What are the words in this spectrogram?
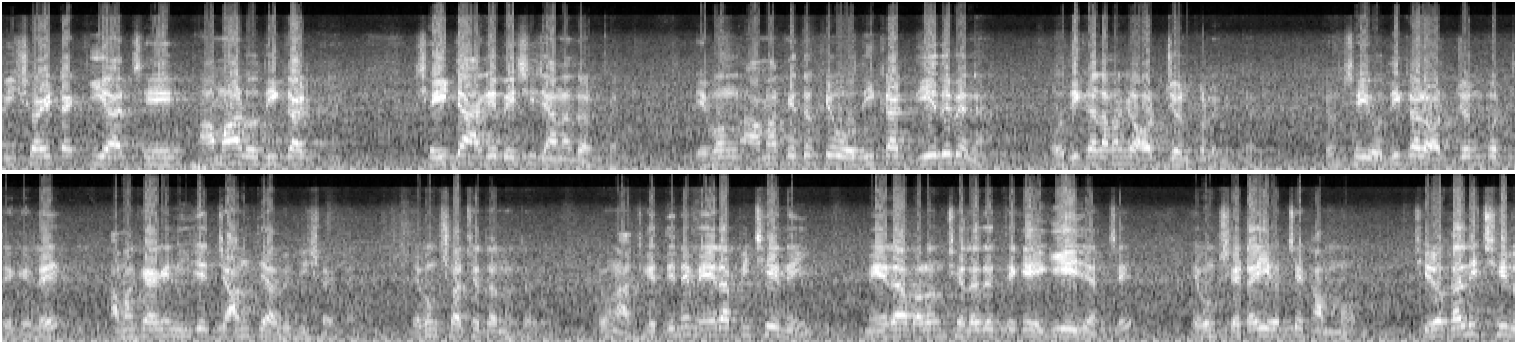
বিষয়টা কি আছে আমার অধিকার কি? সেইটা আগে বেশি জানা দরকার। এবং আমাকে তো কেউ অধিকার দিয়ে দেবে না, অধিকার আমাকে অর্জন করে নিতে হবে। এবং সেই অধিকার অর্জন করতে গেলে আমাকে আগে নিজে জানতে হবে বিষয়টা এবং সচেতন হতে হবে। এবং আজকের দিনে মেয়েরা পিছিয়ে নেই, মেয়েরা বরং ছেলেদের থেকে এগিয়ে যাচ্ছে এবং সেটাই হচ্ছে কাম্য। চিরকালই ছিল,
